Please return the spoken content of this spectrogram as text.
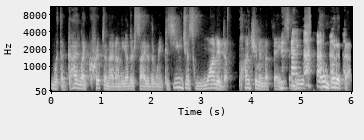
with a guy like Kryptonite on the other side of the ring because you just wanted to punch him in the face, and he was so good at that.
